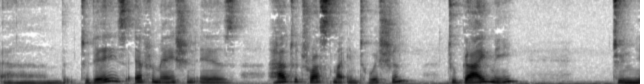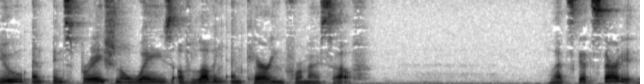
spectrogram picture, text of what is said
And today's affirmation is how to trust my intuition to guide me to new and inspirational ways of loving and caring for myself. Let's get started.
